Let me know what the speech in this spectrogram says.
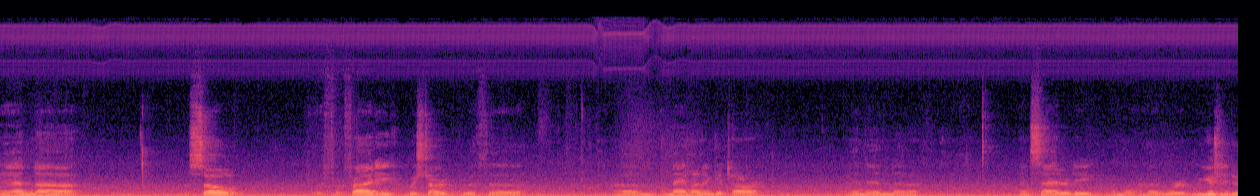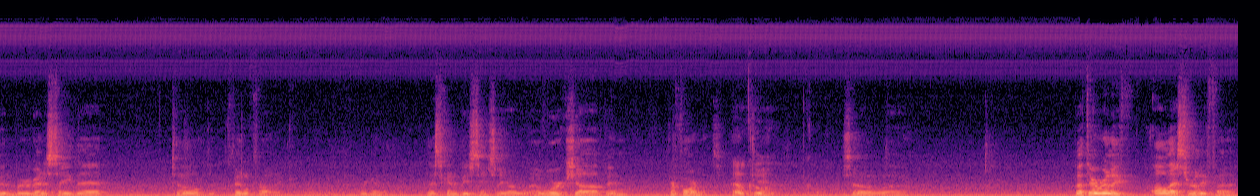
And, uh, so, Friday, we start with, uh, um, mandolin and guitar. And then, uh, and Saturday, and more- uh, we're, we usually do it, we're gonna save that till the fiddle frolic. We're gonna, that's gonna be essentially a, a workshop and performance. Oh, cool. So, uh, but they're really, all that's really fun.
